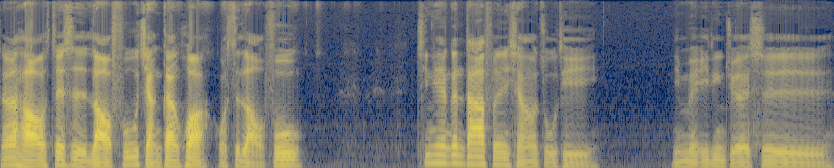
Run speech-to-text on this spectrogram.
大家好，这是老夫讲干话，我是老夫。今天跟大家分享的主题，你们一定觉得是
